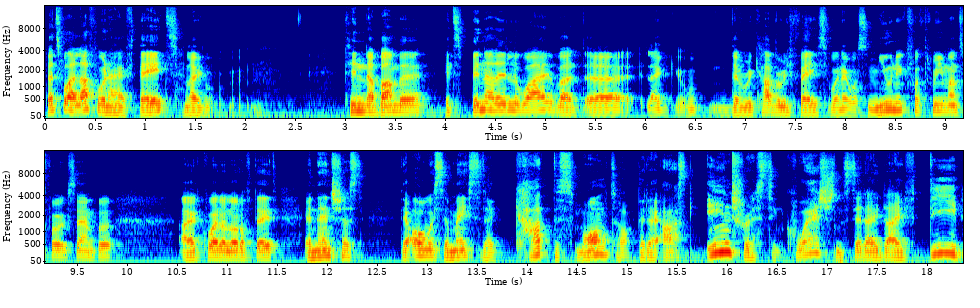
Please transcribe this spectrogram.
That's why I love when I have dates, like Tinder, Bumble. It's been a little while, but uh, like the recovery phase when I was in Munich for three months, for example, I had quite a lot of dates, and then just they're always amazed that I cut the small talk, that I ask interesting questions, that I dive deep,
